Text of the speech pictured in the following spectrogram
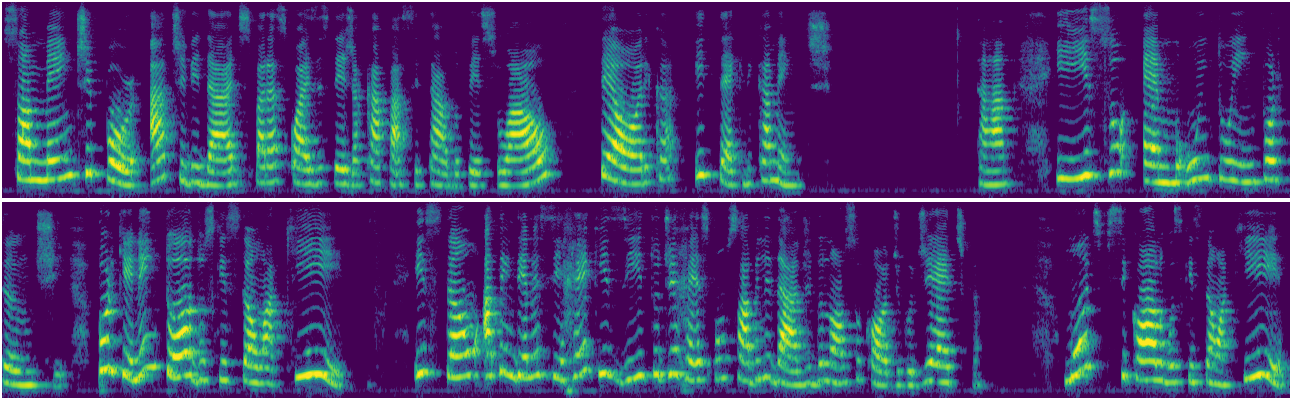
somente por atividades para as quais esteja capacitado pessoal, teórica e tecnicamente. Tá? E isso é muito importante, porque nem todos que estão aqui estão atendendo esse requisito de responsabilidade do nosso código de ética. Muitos psicólogos que estão aqui,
